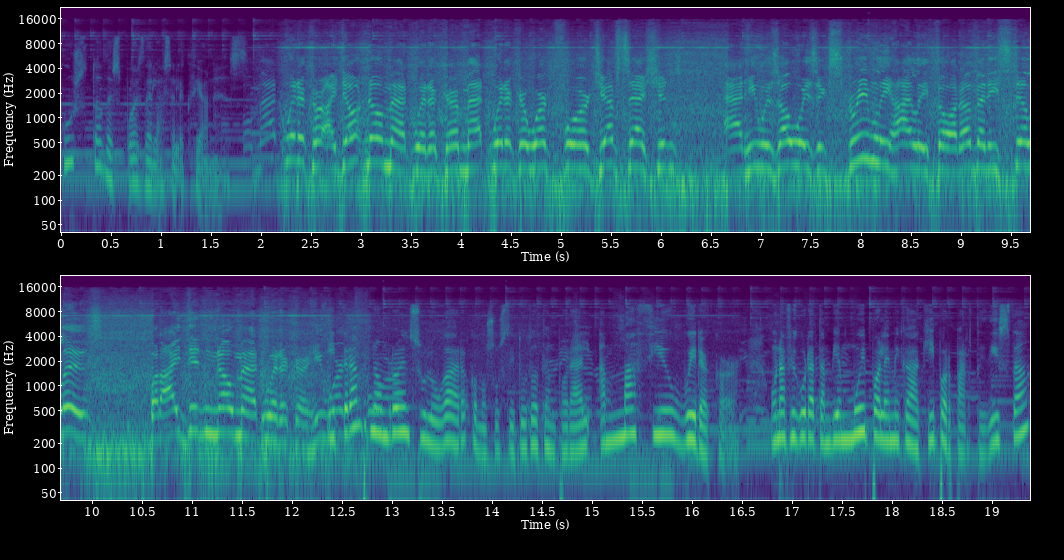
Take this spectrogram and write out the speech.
justo después de las elecciones. Matt Whitaker, I don't know Matt Whitaker. Matt Whitaker worked for Jeff Sessions, and he was always extremely highly thought of, and he still is. Y Trump nombró en su lugar como sustituto temporal a Matthew Whitaker, una figura también muy polémica aquí por partidista,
